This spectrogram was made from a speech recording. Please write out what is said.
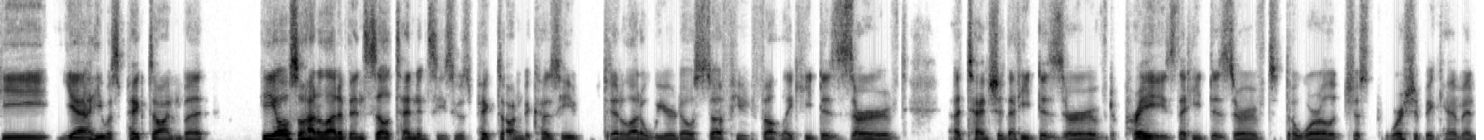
he yeah, he was picked on, but he also had a lot of incel tendencies. He was picked on because he did a lot of weirdo stuff. He felt like he deserved attention, that he deserved praise, that he deserved the world just worshiping him. And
